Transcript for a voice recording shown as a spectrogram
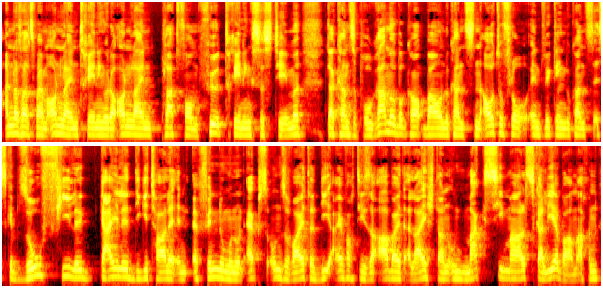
Anders als beim Online-Training oder Online-Plattform für Trainingssysteme, da kannst du Programme bauen, du kannst einen Autoflow entwickeln, du kannst, es gibt so viele geile digitale Erfindungen und Apps und so weiter, die einfach diese Arbeit erleichtern und maximal skalierbar machen,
